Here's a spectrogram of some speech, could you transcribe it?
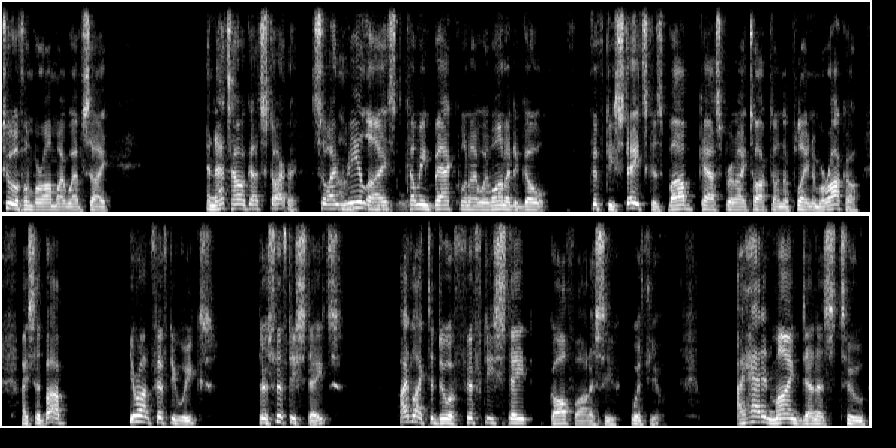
two of them were on my website. And that's how it got started. So I realized coming back when I wanted to go 50 states, because Bob Casper and I talked on the plane to Morocco. I said, Bob, you're on 50 weeks. There's 50 states. I'd like to do a 50 state golf odyssey with you. I had in mind, Dennis, to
